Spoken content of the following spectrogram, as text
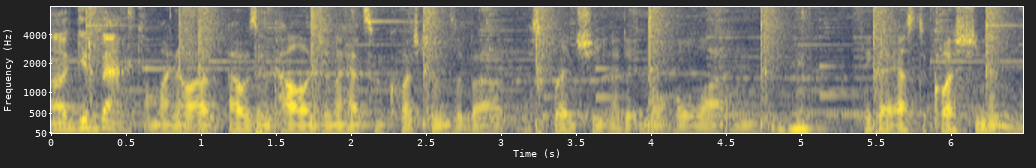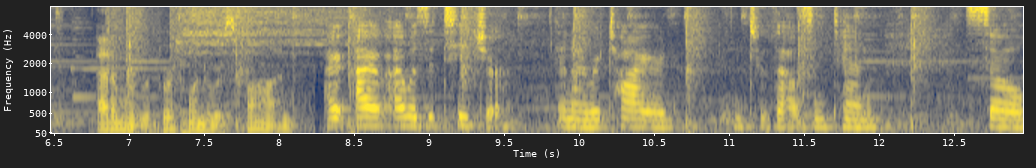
uh, give back. Um, I know I, I was in college and I had some questions about a spreadsheet and I didn't know a whole lot. And I think I asked a question and Adam was the first one to respond. I, I, I was a teacher and I retired in 2010. So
